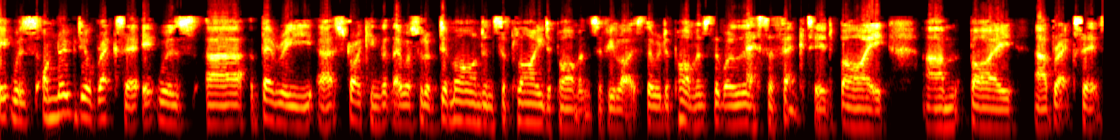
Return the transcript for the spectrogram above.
it was on no deal Brexit. It was uh, very uh, striking that there were sort of demand and supply departments, if you like. So there were departments that were less affected by um, by uh, Brexit.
